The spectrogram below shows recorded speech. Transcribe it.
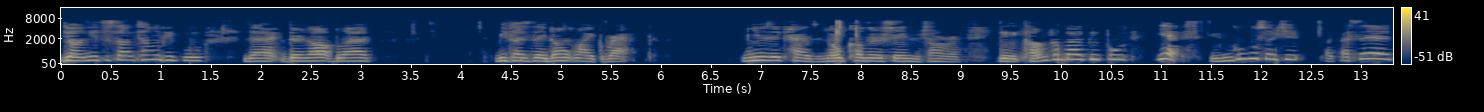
Y'all need to stop telling people that they're not black because they don't like rap. Music has no color, shade, and genre. Did it come from black people? Yes. You can Google search it. Like I said,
